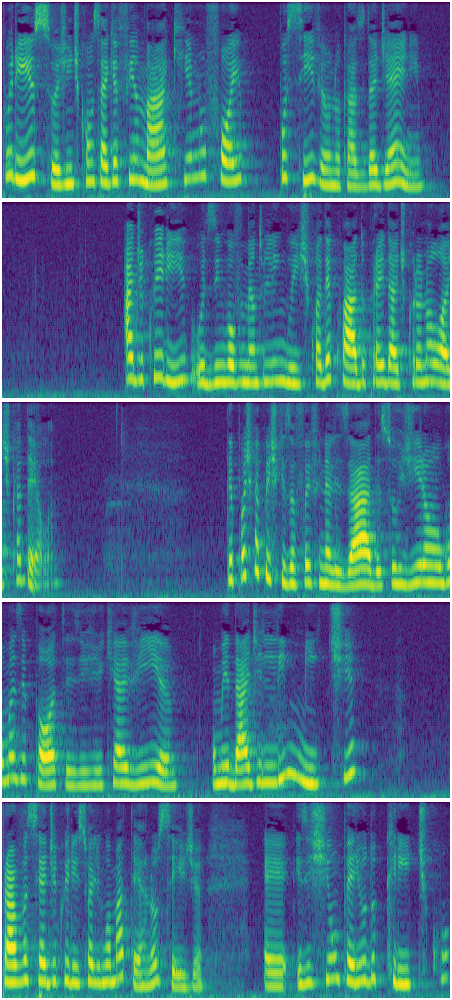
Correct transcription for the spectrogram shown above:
Por isso, a gente consegue afirmar que não foi possível, no caso da Jenny, adquirir o desenvolvimento linguístico adequado para a idade cronológica dela. Depois que a pesquisa foi finalizada, surgiram algumas hipóteses de que havia uma idade limite para você adquirir sua língua materna, ou seja, é, existia um período crítico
